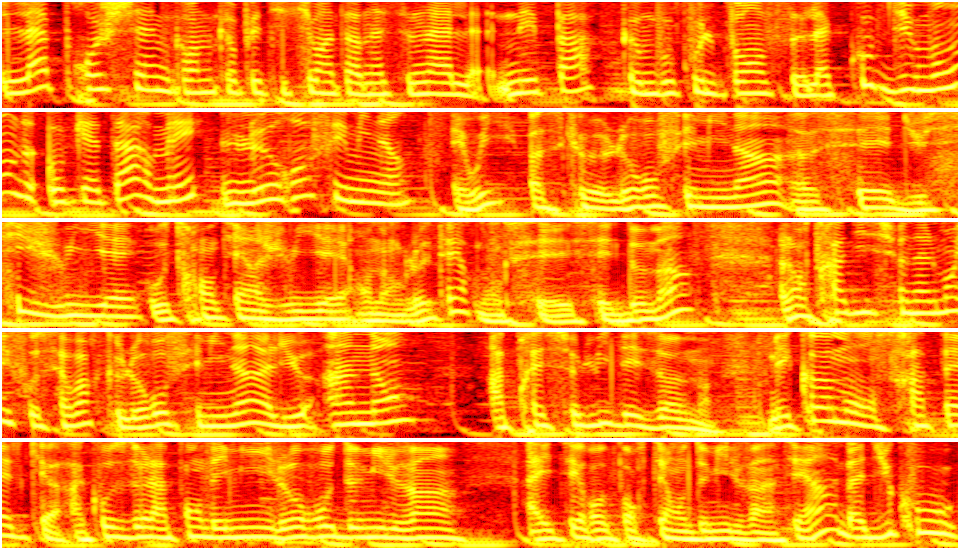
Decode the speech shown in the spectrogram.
La prochaine grande compétition internationale n'est pas, comme beaucoup le pensent, la Coupe du Monde au Qatar, mais l'Euro féminin. Et oui, parce que l'Euro féminin, euh, c'est du 6 juillet au 31 juillet en Angleterre, donc c'est demain. Alors traditionnellement, il faut savoir que l'Euro féminin a lieu un an après celui des hommes. Mais comme on se rappelle qu'à cause de la pandémie, l'Euro 2020 a été reporté en 2021. Bah, du coup,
